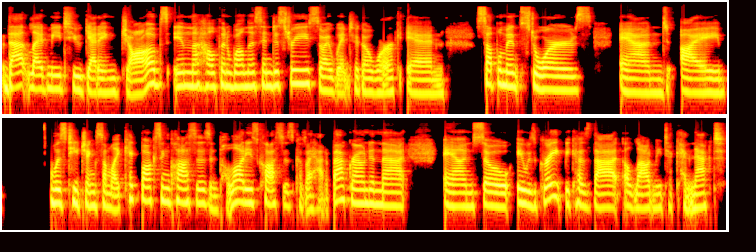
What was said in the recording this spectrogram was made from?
that led me to getting jobs in the health and wellness industry. So I went to go work in supplement stores and I was teaching some like kickboxing classes and Pilates classes because I had a background in that. And so it was great because that allowed me to connect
